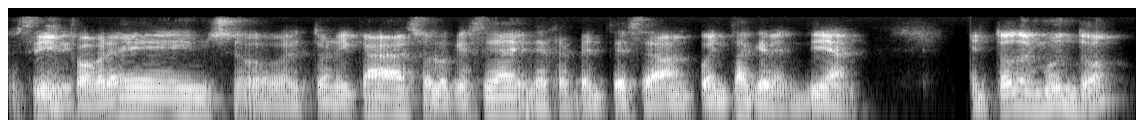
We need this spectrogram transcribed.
Sí, Infogrames o Electronic Arts o lo que sea, y de repente se daban cuenta que vendían en todo el mundo.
